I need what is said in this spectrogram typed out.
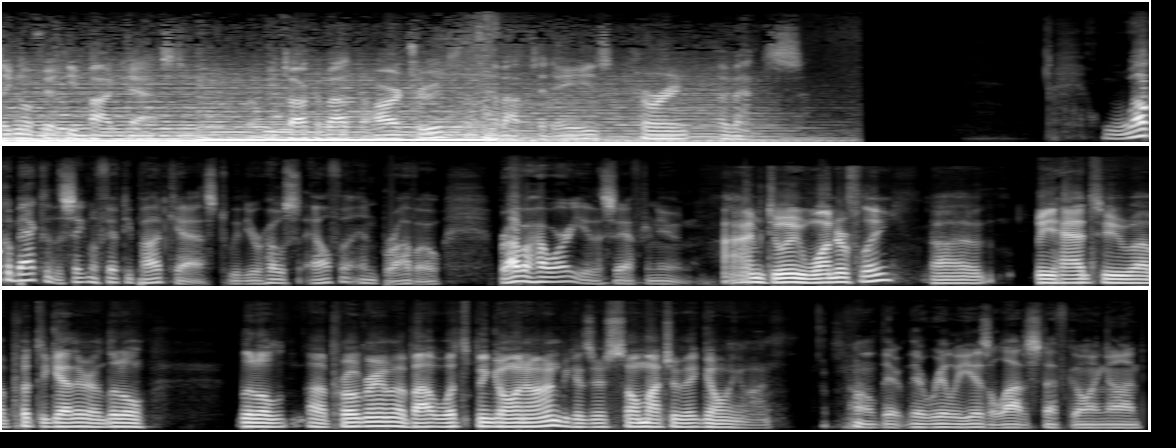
Signal 50 podcast, where we talk about the hard truth about today's current events. Welcome back to the Signal 50 podcast with your hosts, Alpha and Bravo. Bravo, how are you this afternoon? I'm doing wonderfully. Uh, we had to uh, put together a little little uh, program about what's been going on because there's so much of it going on. Well, there there really is a lot of stuff going on.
